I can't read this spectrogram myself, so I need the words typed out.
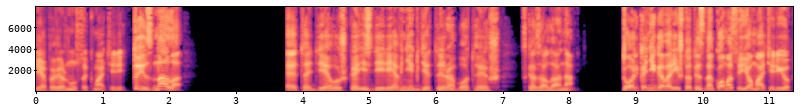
Я повернулся к матери. «Ты знала?» «Это девушка из деревни, где ты работаешь», — сказала она. «Только не говори, что ты знакома с ее матерью».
